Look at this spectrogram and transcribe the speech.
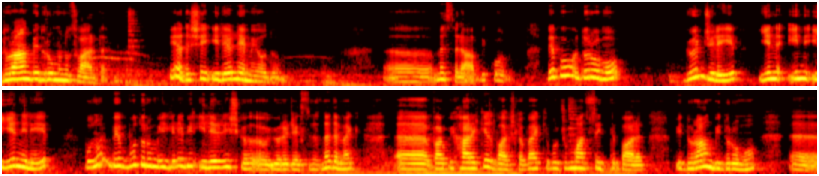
Duran bir durumunuz vardı. Bir yerde şey ilerlemiyordu. Ee, mesela bir konu ve bu durumu günceleyip yeni, yenileyip bunun ve bu durum ilgili bir ilerleyiş gö- göreceksiniz. Ne demek? Ee, bak bir hareket başlıyor. Belki bu cumartesi itibaren bir duran bir durumu e,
